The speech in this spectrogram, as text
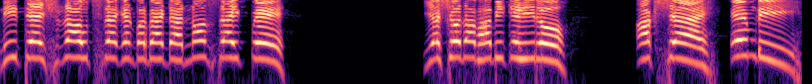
नीतेश राउत सेकंड पर बैटर नॉन स्ट्राइक पे। यशोदा भाभी के हीरो, अक्षय एमडी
